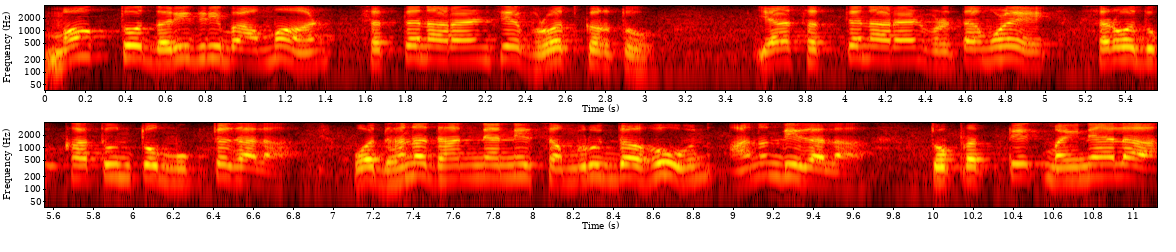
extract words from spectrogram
मग तो दरिद्री ब्राह्मण सत्यनारायणचे व्रत करतो. या सत्यनारायण व्रतामुळे सर्व दुःखातून तो मुक्त झाला व धनधान्याने समृद्ध होऊन आनंदी झाला. तो प्रत्येक महिन्याला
